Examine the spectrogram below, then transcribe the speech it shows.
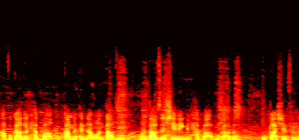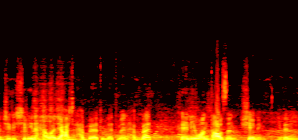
أفوكادو الحبة قامت لنا 1000 1000 شيلينغ الحبة أفوكادو. و passion fruit جري شرينا حوالي 10 حبات ولا 8 حبات. ثاني 1000 شيلينغ. اذا ما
